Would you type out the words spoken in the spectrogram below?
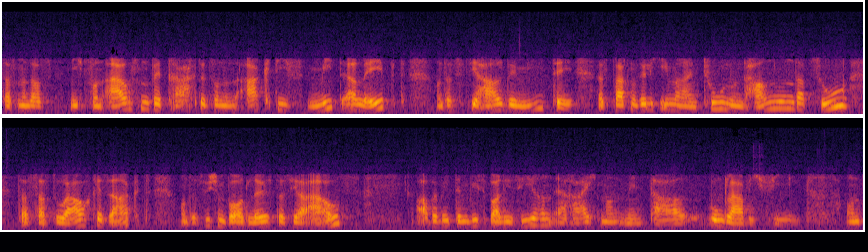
dass man das nicht von außen betrachtet, sondern aktiv miterlebt. Und das ist die halbe Miete. Es braucht natürlich immer ein Tun und Handeln dazu. Das hast du auch gesagt. Und das Vision Board löst das ja aus. Aber mit dem Visualisieren erreicht man mental unglaublich viel. Und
